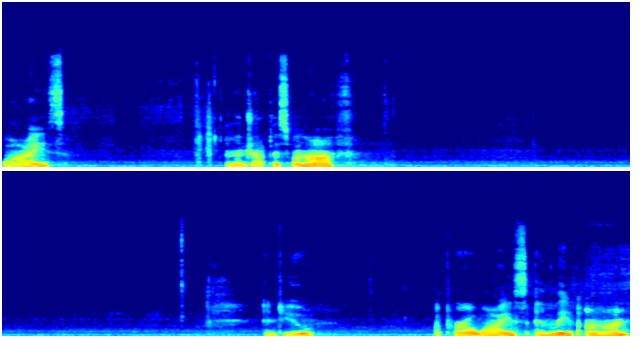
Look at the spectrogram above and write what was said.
wise and then drop this one off. And do a purl wise and leave on.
